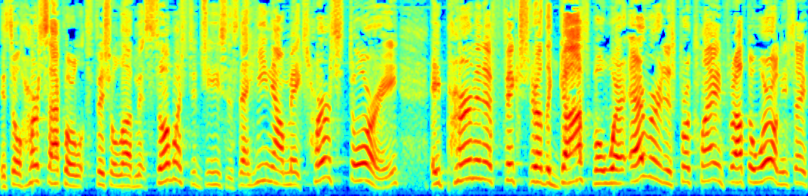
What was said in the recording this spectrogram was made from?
And so her sacrificial love meant so much to Jesus that he now makes her story a permanent fixture of the gospel wherever it is proclaimed throughout the world. And you say,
